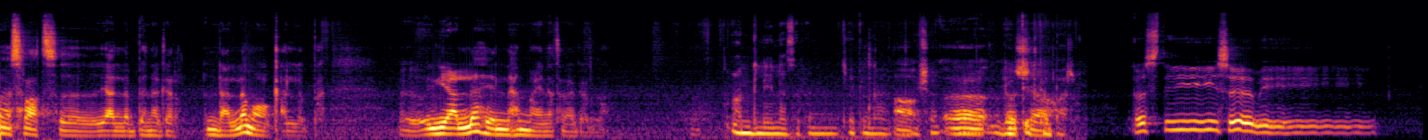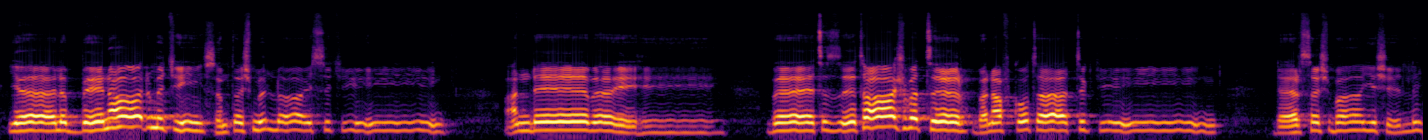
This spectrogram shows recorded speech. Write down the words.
መስራት ያለብህ ነገር እንዳለ ማወቅ አለብህ። ያለህ የለህም አይነት ነገር ነው። አንድ ሌላ ዘፈን ቼክና እስቲ ስሚ የልቤን አድምጪ ሰምተሽ ምላሽ ስጪ? አንዴ በይ በትዝታሽ በትር በናፍቆት አትግጪኝ ደርሰሽ ባየሽልኝ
